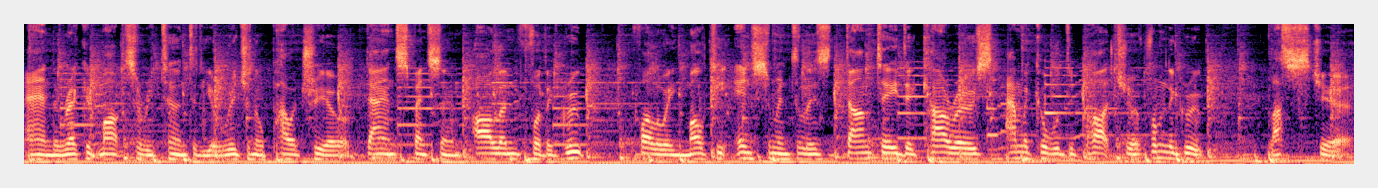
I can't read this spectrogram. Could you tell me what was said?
and the record marks a return to the original power trio of Dan Spencer and Arlen for the group following multi instrumentalist Dante De Caro's amicable departure from the group last year.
